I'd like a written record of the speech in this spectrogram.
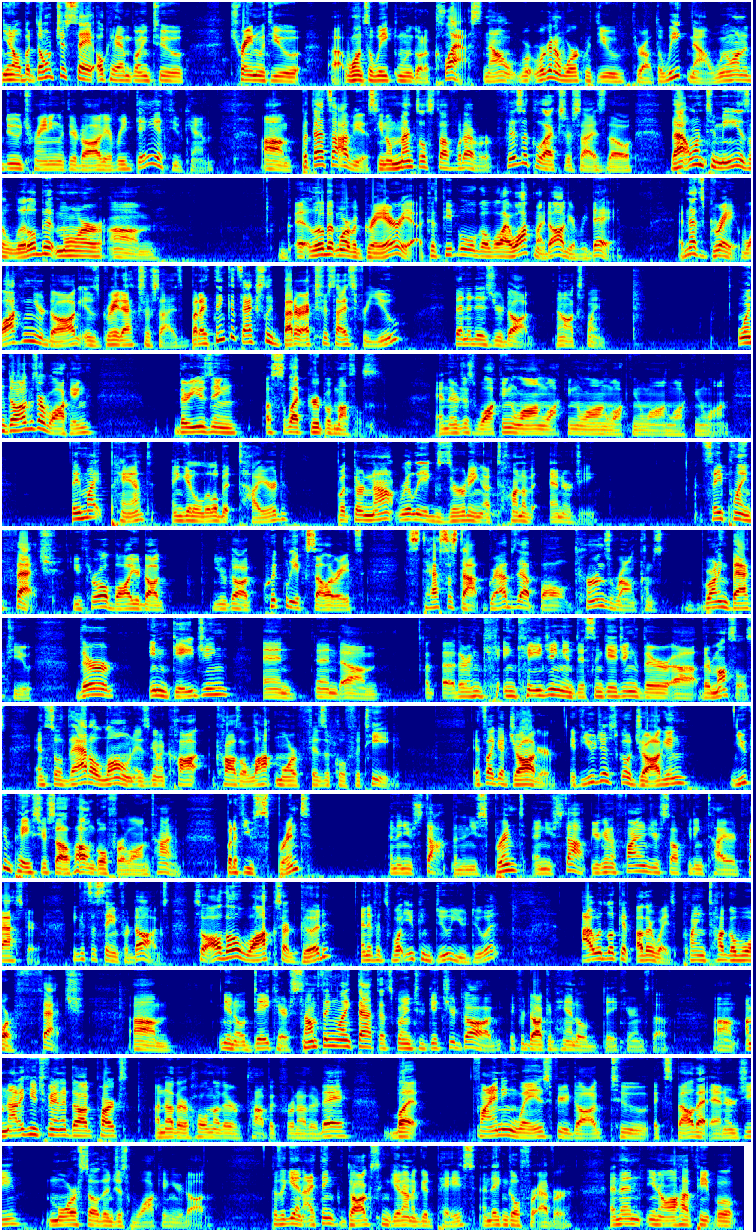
You know, but don't just say, okay, I'm going to train with you uh, once a week when we go to class. Now, we're, we're going to work with you throughout the week now. We want to do training with your dog every day if you can. Um, but that's obvious, you know, mental stuff, whatever. Physical exercise, though, that one to me is a little bit more, um, a little bit more of a gray area because people will go, well, I walk my dog every day. And that's great. Walking your dog is great exercise, but I think it's actually better exercise for you than it is your dog. And I'll explain. When dogs are walking, they're using a select group of muscles and they're just walking along, walking along, walking along, walking along. They might pant and get a little bit tired, but they're not really exerting a ton of energy. Say playing fetch, you throw a ball, your dog your dog quickly accelerates, has to stop, grabs that ball, turns around, comes running back to you. They're engaging and and um, uh, they're en- engaging and disengaging their uh, their muscles, and so that alone is going to ca- cause a lot more physical fatigue. It's like a jogger. If you just go jogging, you can pace yourself out and go for a long time. But if you sprint and then you stop and then you sprint and you stop, you're going to find yourself getting tired faster. I think it's the same for dogs. So although walks are good, and if it's what you can do, you do it. I would look at other ways, playing tug of war, fetch. Um, you know, daycare, something like that that's going to get your dog, if your dog can handle daycare and stuff. Um, I'm not a huge fan of dog parks, another whole nother topic for another day, but finding ways for your dog to expel that energy more so than just walking your dog. Because again, I think dogs can get on a good pace and they can go forever. And then, you know, I'll have people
